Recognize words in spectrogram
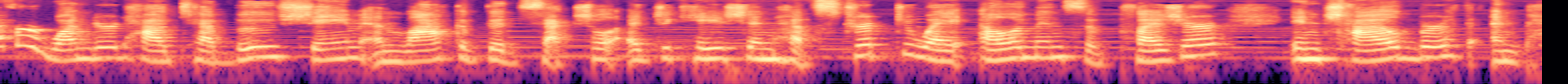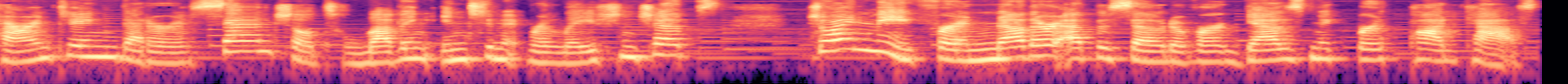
ever wondered how taboo, shame, and lack of good sexual education have stripped away elements of pleasure in childbirth and parenting that are essential to loving, intimate relationships? Join me for another episode of our Orgasmic Birth Podcast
